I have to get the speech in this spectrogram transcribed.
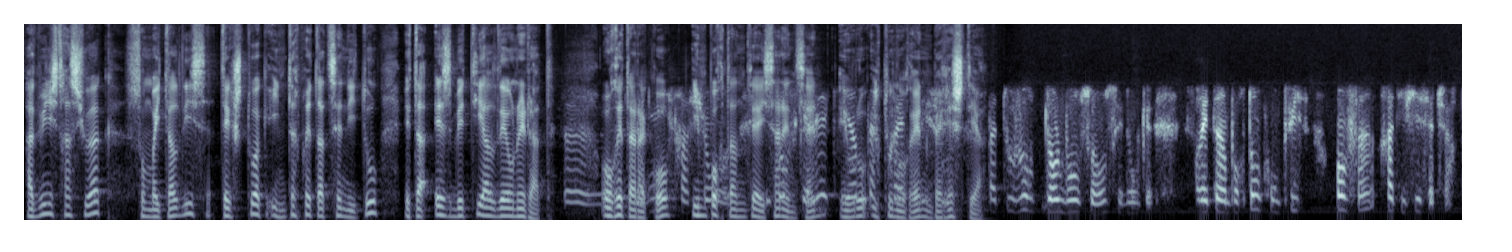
administrazioak, zonbait aldiz, tekstuak interpretatzen ditu eta ez beti alde onerat. Euh, Horretarako, importantea izanen zen, euro itun horren berestea. Pas toujours dans le bon sens, et donc ça aurait été important qu'on puisse enfin ratifier cette charte.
